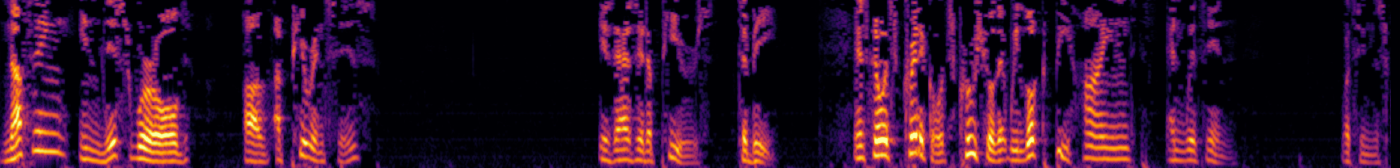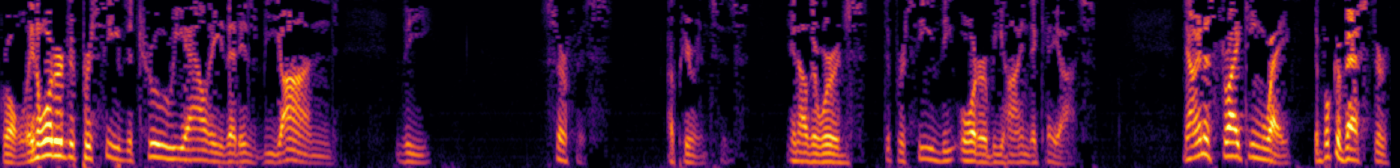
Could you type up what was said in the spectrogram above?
Nothing in this world of appearances is as it appears to be. And so it's critical, it's crucial that we look behind and within what's in the scroll in order to perceive the true reality that is beyond the surface appearances. In other words, to perceive the order behind the chaos. Now, in a striking way, the book of Esther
